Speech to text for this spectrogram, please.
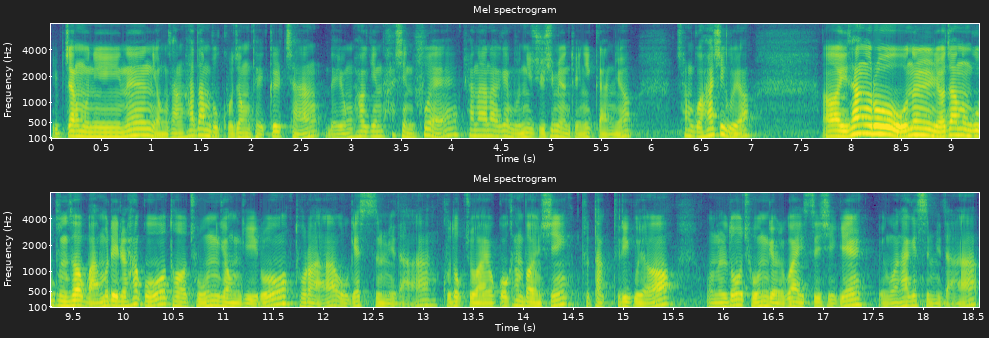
입장 문의는 영상 하단부 고정 댓글창 내용 확인하신 후에 편안하게 문의 주시면 되니까요. 참고하시고요. 어, 이상으로 오늘 여자농구 분석 마무리를 하고 더 좋은 경기로 돌아오겠습니다. 구독, 좋아요 꼭 한 번씩 부탁드리고요. 오늘도 좋은 결과 있으시길 응원하겠습니다.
